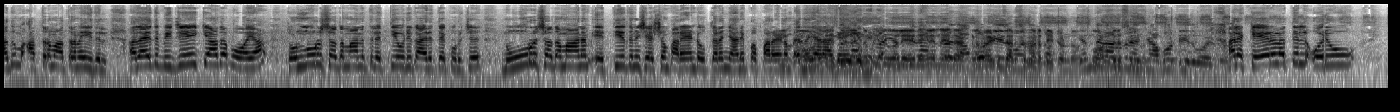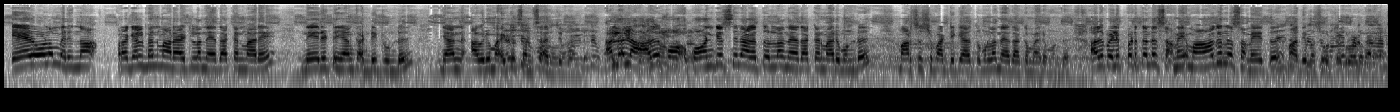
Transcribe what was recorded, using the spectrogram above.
അതും അത്ര മാത്രമേ ഇതിൽ അതായത് വിജയിക്കാതെ പോയ തൊണ്ണൂറ് ശതമാനത്തിൽ എത്തിയ ഒരു കാര്യത്തെക്കുറിച്ച് നൂറ് ശതമാനം എത്തിയതിനു ശേഷം പറയേണ്ട ഉത്തരം ഞാനിപ്പോൾ പറയണം എന്ന് ഞാൻ പോയത് അല്ല കേരളത്തിൽ ഒരു ഏഴോളം വരുന്ന പ്രഗത്ഭന്മാരായിട്ടുള്ള നേതാക്കന്മാരെ നേരിട്ട് ഞാൻ കണ്ടിട്ടുണ്ട്. ഞാൻ അവരുമായിട്ട് സംസാരിച്ചിട്ടുണ്ട്. അല്ലല്ല അത് കോൺഗ്രസിനകത്തുള്ള നേതാക്കന്മാരുമുണ്ട് മാർക്സിസ്റ്റ് പാർട്ടിക്കകത്തുമുള്ള നേതാക്കന്മാരുമുണ്ട്. അത് വെളിപ്പെടുത്തേണ്ട സമയമാകുന്ന സമയത്ത് മാധ്യമ സുഹൃത്തുക്കളോട് പറയാം.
